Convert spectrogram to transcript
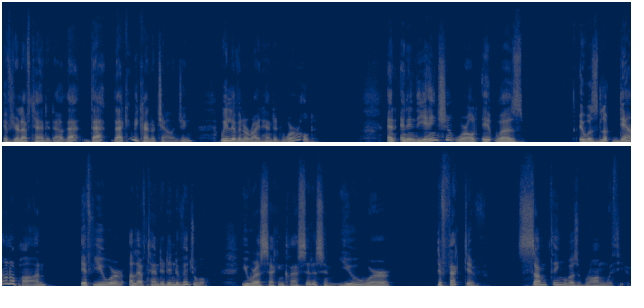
if you're left-handed. Now that that that can be kind of challenging. We live in a right-handed world. And and in the ancient world, it was it was looked down upon if you were a left-handed individual. You were a second class citizen. You were defective. Something was wrong with you.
